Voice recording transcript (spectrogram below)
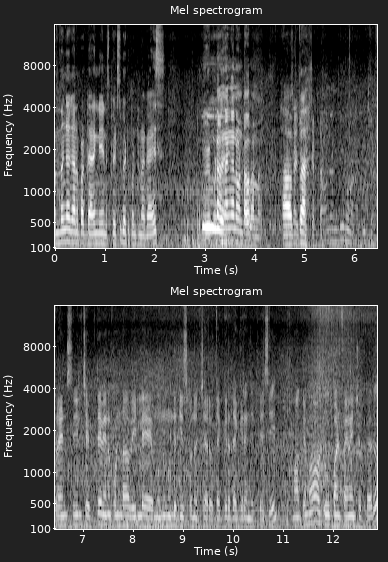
అందంగా కనపడడానికి నేను స్పెట్స్ పెట్టుకుంటున్నా గాయస్ ఎప్పుడు అందంగానే ఉంటావాలన్నా. చెప్తా ఫ్రెండ్స్ వీళ్ళు చెప్తే వినకుండా వీళ్ళే ముందు ముందు తీసుకొని వచ్చారు దగ్గర దగ్గర అని చెప్పేసి. మాకేమో టూ పాయింట్ ఫైవ్ అని చెప్పారు.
